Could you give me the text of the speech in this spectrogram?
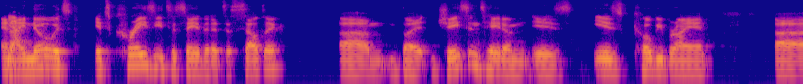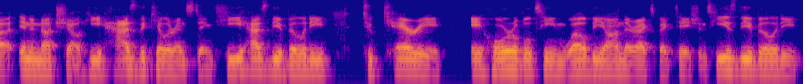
And yeah. I know it's it's crazy to say that it's a Celtic, um, but Jayson Tatum is is Kobe Bryant uh, in a nutshell. He has the killer instinct. He has the ability to carry a horrible team well beyond their expectations. He has the ability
